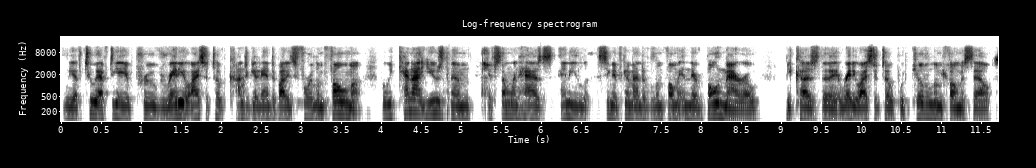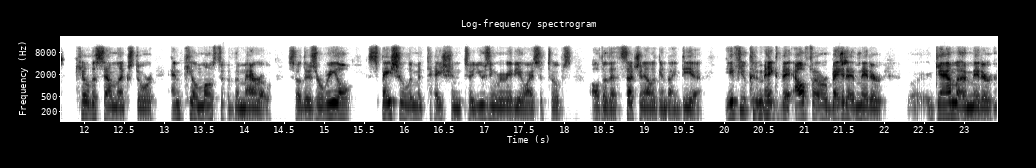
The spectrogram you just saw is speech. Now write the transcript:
we have two FDA approved radioisotope conjugated antibodies for lymphoma, but we cannot use them if someone has any significant amount of lymphoma in their bone marrow because the radioisotope would kill the lymphoma cell, kill the cell next door, and kill most of the marrow. So there's a real spatial limitation to using radioisotopes, although that's such an elegant idea. If you could make the alpha or beta emitter gamma emitter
